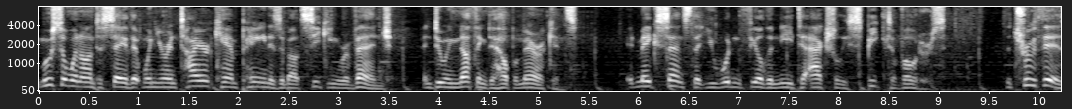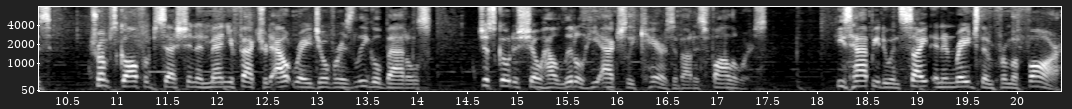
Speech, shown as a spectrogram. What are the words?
Moussa went on to say that when your entire campaign is about seeking revenge and doing nothing to help Americans, it makes sense that you wouldn't feel the need to actually speak to voters. The truth is, Trump's golf obsession and manufactured outrage over his legal battles just go to show how little he actually cares about his followers. He's happy to incite and enrage them from afar,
